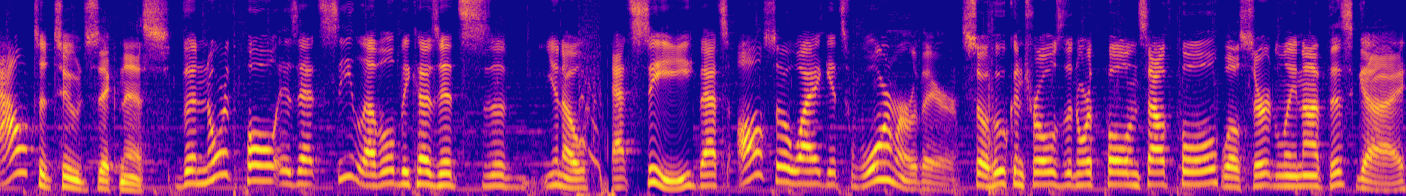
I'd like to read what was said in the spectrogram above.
altitude sickness. The North Pole is at sea level because it's, uh, you know, at sea. That's also why it gets warmer there. So who controls the North Pole and South Pole? Well, certainly not this guy.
